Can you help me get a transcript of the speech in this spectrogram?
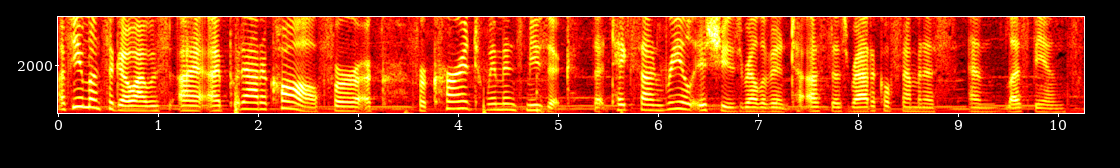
A few months ago, I was I, I put out a call for a, for current women's music that takes on real issues relevant to us as radical feminists and lesbians.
